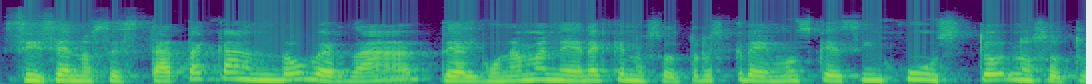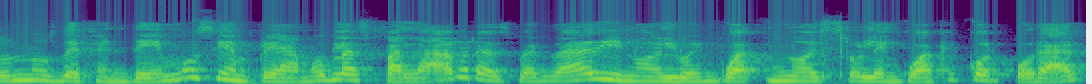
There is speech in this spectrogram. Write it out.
si se nos está atacando, ¿verdad? De alguna manera que nosotros creemos que es injusto, nosotros nos defendemos y empleamos las palabras, ¿verdad? Y no nuestro lenguaje corporal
